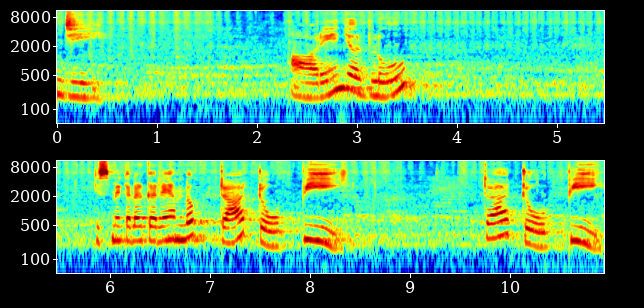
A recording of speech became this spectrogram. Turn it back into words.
जी। ऑरेंज और ब्लू। किसमें कलर कर रहे हैं हम लोग? टा टोपी टा टोपी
